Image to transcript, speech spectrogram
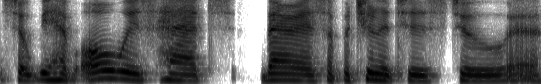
So we have always had various opportunities to uh,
